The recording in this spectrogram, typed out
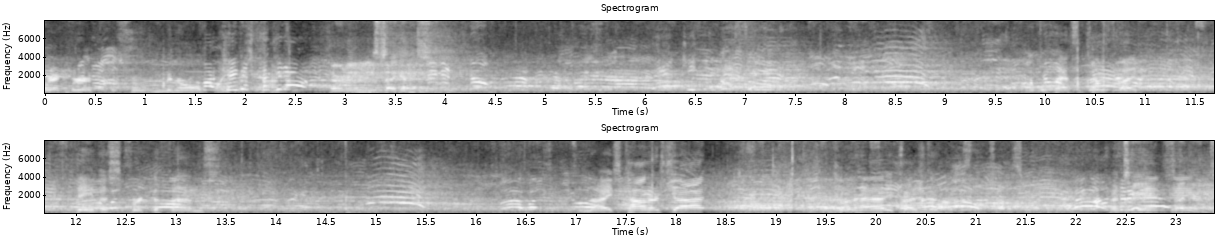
Greg Burke is from Mineral Point, Wisconsin. 30 seconds. Pass attempt by Davis. Burke defends. Nice counter shot. Head. He tries to, block, slap shot to score. tries to 10 pancake. seconds.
